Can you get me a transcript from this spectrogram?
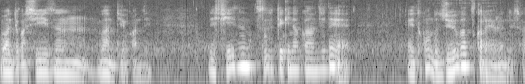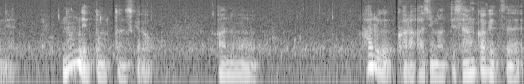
1とかシーズン1っていう感じ。でシーズン2的な感じで、えー、と今度10月からやるんですよね。なんでと思ったんですけどあの春から始まって3ヶ月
